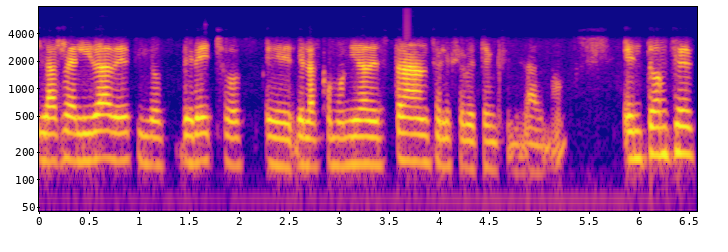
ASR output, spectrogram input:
las realidades y los derechos de las comunidades trans, LGBT en general, ¿no? Entonces,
